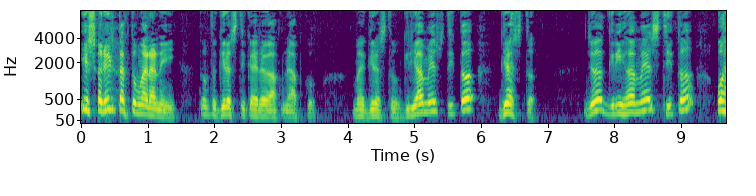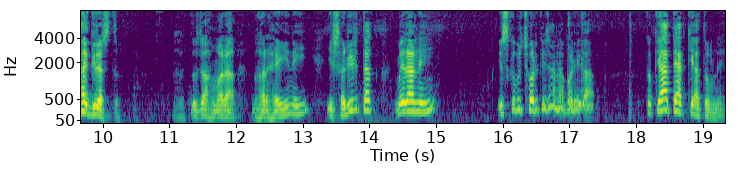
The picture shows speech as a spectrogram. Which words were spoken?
ये शरीर तक तुम्हारा नहीं। तुम तो गिरस्ती कह रहे हो अपने आप को। मैं गृहस्थ हूँ। गृह में स्थित गृहस्थ। जो गृह में स्थित वो है गृहस्थ। तो जो हमारा घर है ही नहीं, ये शरीर तक मेरा नहीं, इसको भी छोड़ के जाना पड़ेगा। तो क्या त्याग किया तुमने?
